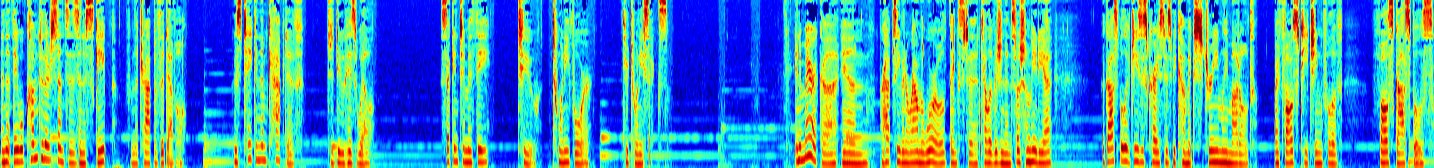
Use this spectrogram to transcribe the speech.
and that they will come to their senses and escape from the trap of the devil, who's taken them captive to do his will. 2 Timothy 2 24 through 26. In America, and perhaps even around the world, thanks to television and social media, the gospel of Jesus Christ has become extremely muddled by false teaching full of false gospels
